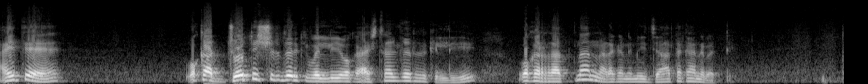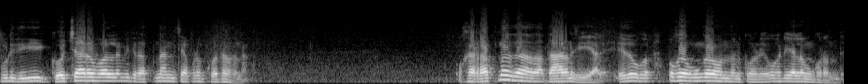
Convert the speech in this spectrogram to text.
అయితే ఒక జ్యోతిష్యుడి దగ్గరికి వెళ్ళి ఒక ఆస్ట్రాలజర్ దగ్గరికి వెళ్ళి ఒక రత్నాన్ని అడగండి మీ జాతకాన్ని బట్టి. ఇప్పుడు ఇది గోచారం వల్ల మీకు రత్నాన్ని చెప్పడం కుదరదు నాకు. ఒక రత్న ధారణ చేయాలి. ఏదో ఒక ఒక ఉంగరం ఉందనుకోండి ఒక నీల ఉంగరం ఉంది.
